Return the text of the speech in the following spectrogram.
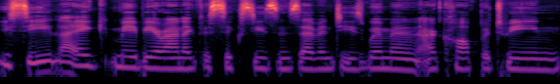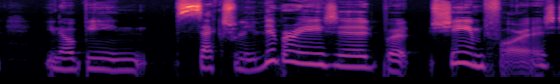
you see like maybe around like the 60s and 70s women are caught between, you know, being sexually liberated but shamed for it.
